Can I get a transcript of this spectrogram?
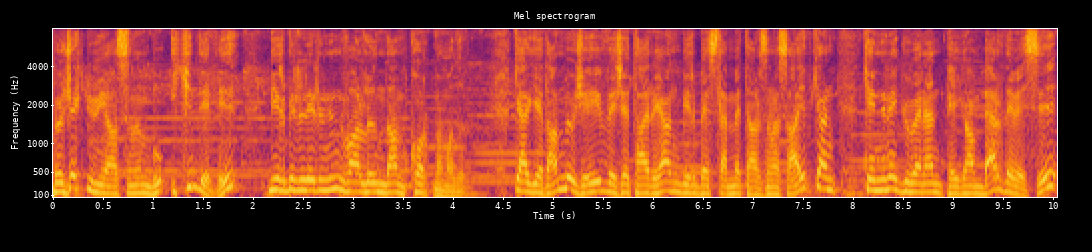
Böcek dünyasının bu iki devi birbirlerinin varlığından korkmamalı. Gergedan böceği vejetaryen bir beslenme tarzına sahipken kendine güvenen peygamber devesi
